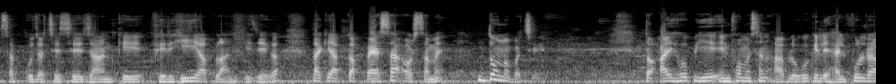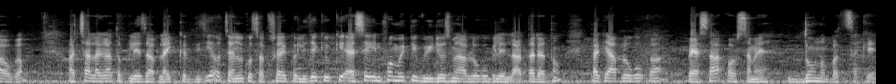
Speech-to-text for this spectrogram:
सब कुछ अच्छे से जान के फिर ही आप प्लान कीजिएगा ताकि आपका पैसा और समय दोनों बचे। तो आई होप ये इन्फॉर्मेशन आप लोगों के लिए हेल्पफुल रहा होगा। अच्छा लगा तो प्लीज़ आप लाइक कर दीजिए और चैनल को सब्सक्राइब कर लीजिए, क्योंकि ऐसे इन्फॉर्मेटिव वीडियोज़ मैं आप लोगों के लिए लाता रहता हूँ, ताकि आप लोगों का पैसा और समय दोनों बच सके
